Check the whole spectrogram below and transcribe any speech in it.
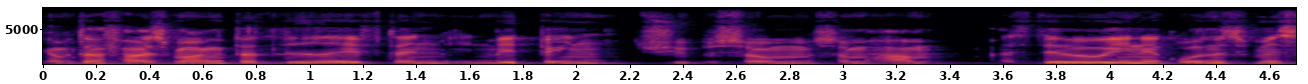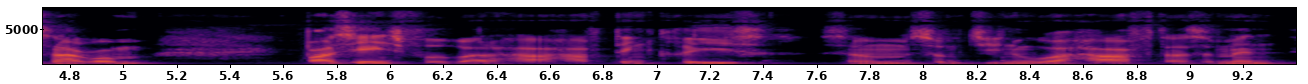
Jamen, der er faktisk mange, der leder efter en, en midtbanetype som, som ham. Altså, det er jo en af grundene til, at man snakker om brasiliansk fodbold har haft den krise, som, som de nu har haft. Altså man,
